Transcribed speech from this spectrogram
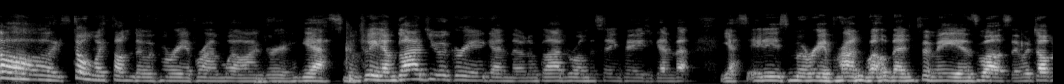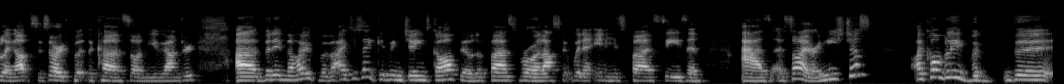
Oh, he stole my thunder with Maria Branwell, Andrew. Yes, hmm. completely. I'm glad you agree again, though, and I'm glad we're on the same page again. But yes, it is Maria Branwell then for me as well. So we're doubling up. So sorry to put the curse on you, Andrew. Uh, but in the hope of, I just say, giving James Garfield a first Royal Ascot winner in his first season as a sire, and he's just, I can't believe the the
